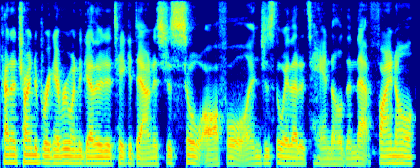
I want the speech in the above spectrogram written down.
kind of trying to bring everyone together to take it down is just so awful and just the way that it's handled and that final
